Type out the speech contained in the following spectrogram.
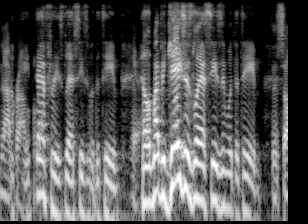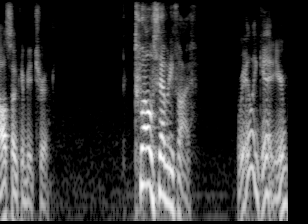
Not okay, probably. Definitely his last season with the team. Yeah. Hell, it might be Gase's last season with the team. This also could be true. Twelve seventy five. Really good. You're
